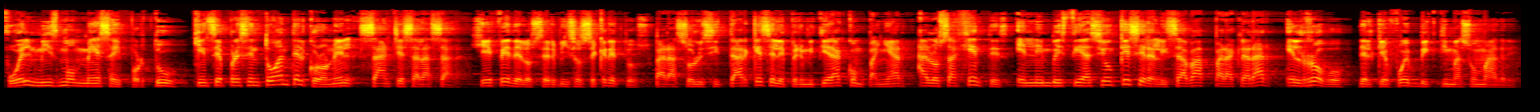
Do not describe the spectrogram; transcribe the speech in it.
Fue el mismo Mesa y Portú quien se presentó ante el coronel Sánchez Salazar, jefe de los servicios secretos, para solicitar que se le permitiera acompañar a los agentes en la investigación que se realizaba para aclarar el robo del que fue víctima su madre.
